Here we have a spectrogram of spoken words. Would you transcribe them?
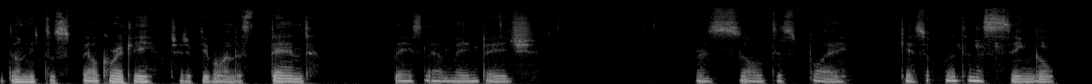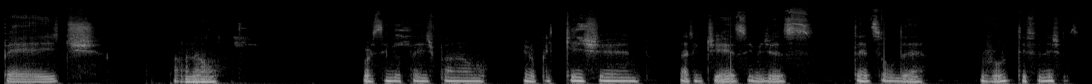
You don't need to spell correctly. ChatGPT will understand. Base layer main page. Result display. Okay, so not in a single page panel. For single page panel, your application, static JS images. That's all the root definitions.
